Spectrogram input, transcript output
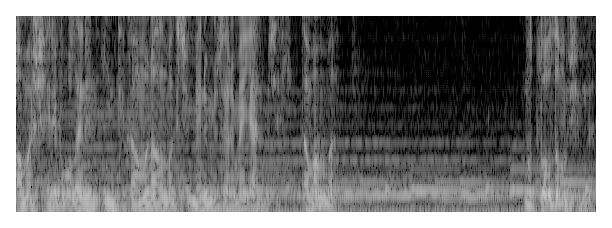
Ama Şerif olayının intikamını almak için benim üzerime gelmeyecek. Tamam mı? Mutlu oldun mu şimdi?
